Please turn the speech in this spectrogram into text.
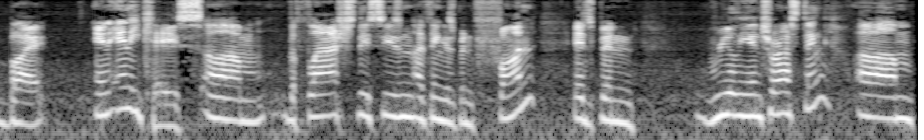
But in any case, um, the Flash this season I think has been fun. It's been really interesting, um,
